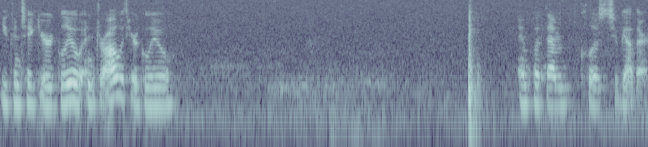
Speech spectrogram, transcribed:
you can take your glue and draw with your glue and put them close together.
